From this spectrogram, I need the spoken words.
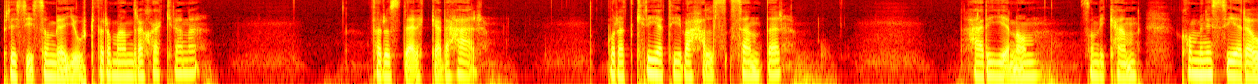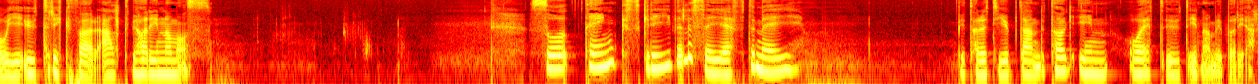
Precis som vi har gjort för de andra chakrarna. För att stärka det här. Vårt kreativa halscenter. Härigenom som vi kan kommunicera och ge uttryck för allt vi har inom oss. Så tänk, skriv eller säg efter mig. Vi tar ett djupt andetag in och ett ut innan vi börjar.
